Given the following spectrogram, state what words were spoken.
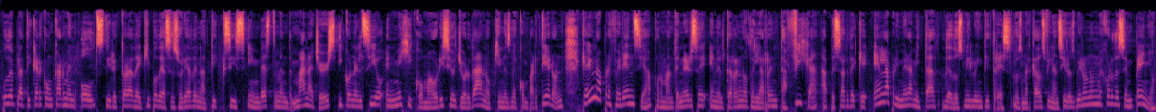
Pude platicar con Carmen Olds, directora de equipo de asesoría de Natixis Investment Managers, y con el CEO en México, Mauricio Giordano, quienes me compartieron que hay una preferencia por mantenerse en el terreno de la renta fija, a pesar de que en la primera mitad de 2023 los mercados financieros vieron un mejor desempeño.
